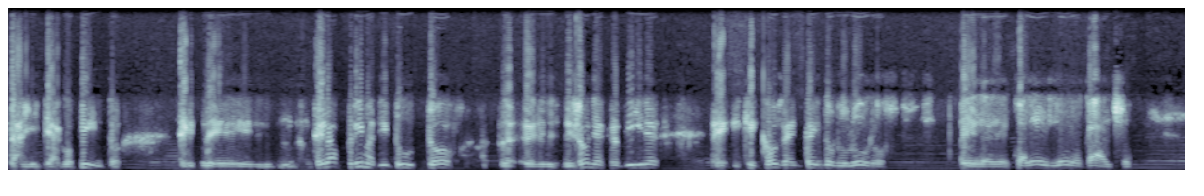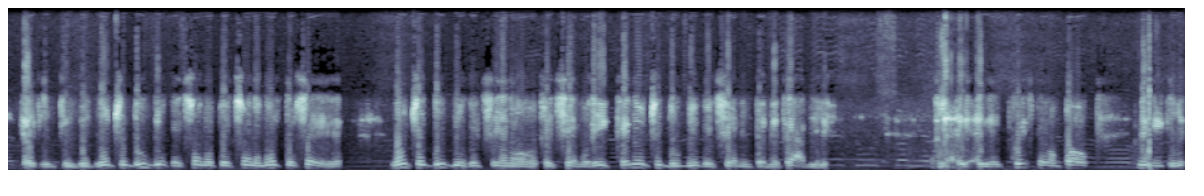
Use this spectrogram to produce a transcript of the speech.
tagli Tiago Pinto. Eh, eh, però prima di tutto eh, bisogna capire eh, che cosa intendono loro, eh, qual è il loro calcio. Eh, non c'è dubbio che sono persone molto serie, non c'è dubbio che siano, che siano ricche, non c'è dubbio che siano impenetrabili. Eh, eh, questo è un po', eh,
